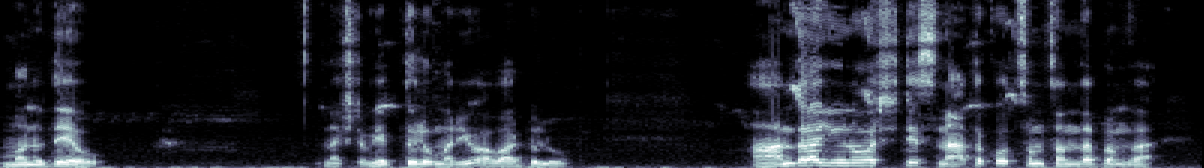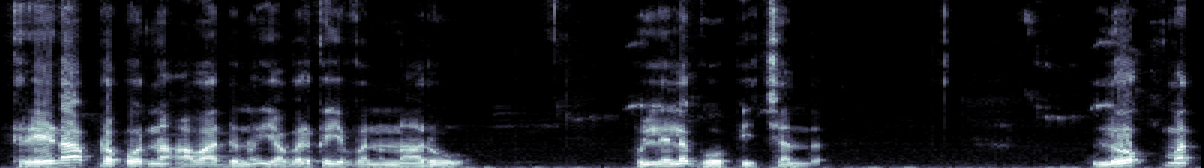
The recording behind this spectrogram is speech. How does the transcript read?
మనుదేవ్. నెక్స్ట్. వ్యక్తులు మరియు అవార్డులు. ఆంధ్ర యూనివర్సిటీ స్నాతకోత్సవం సందర్భంగా క్రీడా ప్రపూర్ణ అవార్డును ఎవరికి ఇవ్వనున్నారు? పుల్లెల గోపీచంద్. లోక్మత్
